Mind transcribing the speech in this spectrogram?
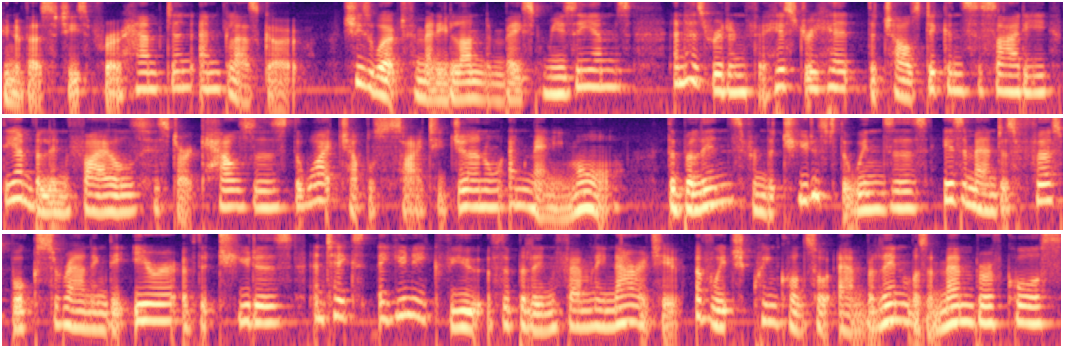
Universities of Roehampton and Glasgow. She's worked for many London based museums and has written for History Hit, the Charles Dickens Society, the Anne Boleyn Files, Historic Houses, the Whitechapel Society Journal, and many more. The Boleyns from the Tudors to the Windsors is Amanda's first book surrounding the era of the Tudors and takes a unique view of the Boleyn family narrative, of which Queen Consort Anne Boleyn was a member, of course,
